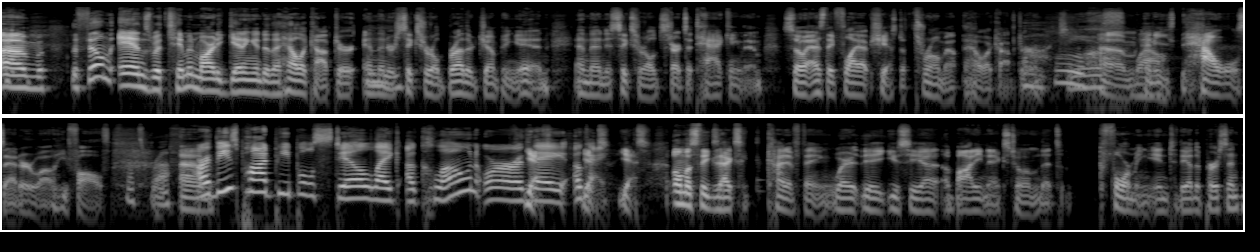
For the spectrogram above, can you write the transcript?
um, the film ends with Tim and Marty getting into the helicopter, and then her Mm-hmm. six-year-old brother jumping in, and then his six-year-old starts attacking them. So as they fly up, she has to throw him out the helicopter, Oh, jeez. um, and he howls at her while he falls. That's rough. Um, Are these pod people still like a clone, or are yes, they okay? Yes, yes, almost the exact s- kind of thing where the, you see a, a body next to him that's forming into the other person.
